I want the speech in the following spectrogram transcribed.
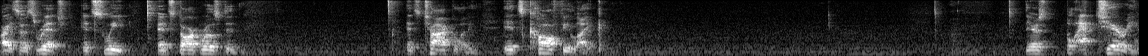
Alright, so it's rich. It's sweet. It's dark roasted. It's chocolatey. It's coffee-like. There's black cherry.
